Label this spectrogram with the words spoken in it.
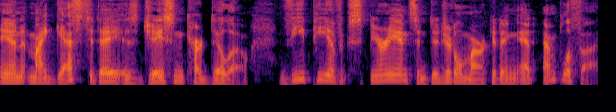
and my guest today is Jason Cardillo, VP of Experience and Digital Marketing at Emplifi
